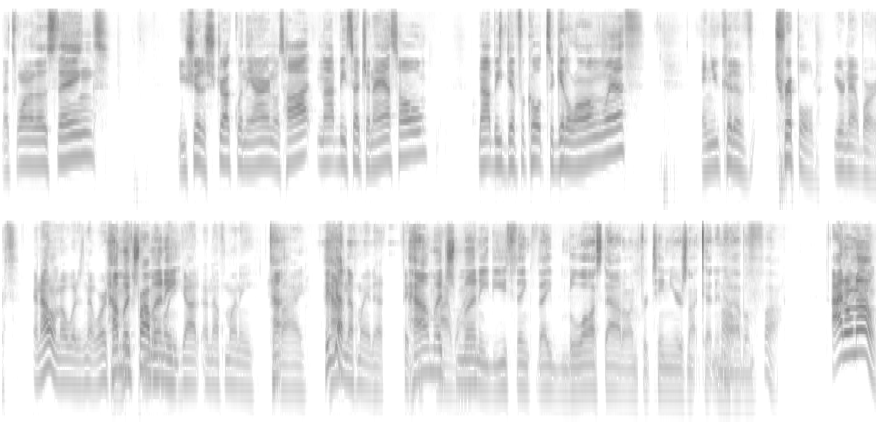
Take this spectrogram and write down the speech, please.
that's one of those things. You should have struck when the iron was hot, not be such an asshole, not be difficult to get along with, and you could have tripled your net worth. And I don't know what his net worth How is. much He's probably money- got enough money to How- buy. He's how- got enough money to fix How much highway. money do you think they lost out on for ten years not cutting a new Oh, album? fuck. I don't know.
